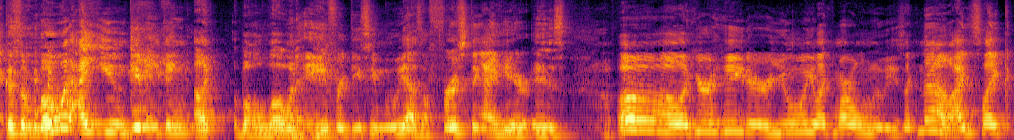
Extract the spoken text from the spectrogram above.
Because the moment I even give anything like below an A for DC movie, that's the first thing I hear is, "Oh, like you're a hater. You only like Marvel movies." Like, no, I just like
